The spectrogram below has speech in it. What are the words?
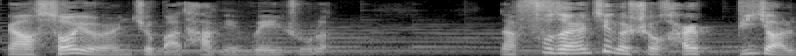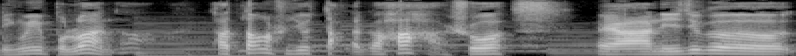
然后所有人就把他给围住了。那负责人这个时候还是比较临危不乱的啊，他当时就打了个哈哈说：“哎呀，你这个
